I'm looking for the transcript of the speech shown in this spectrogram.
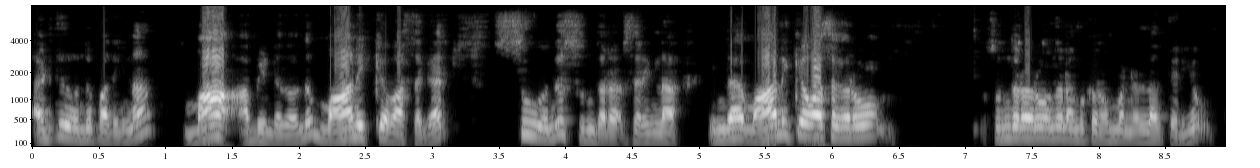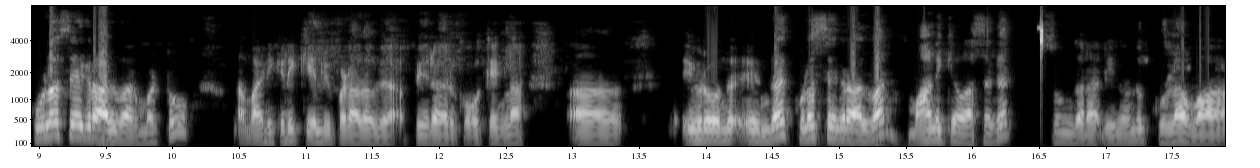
அடுத்தது வந்து பாத்தீங்கன்னா மா அப்படின்றது வந்து மாணிக்க வாசகர் சு வந்து சுந்தரர். சரிங்களா? இந்த மாணிக்க வாசகரும் சுந்தரரும் வந்து நமக்கு ரொம்ப நல்லா தெரியும். குலசேகர ஆழ்வார் மட்டும் நம்ம அடிக்கடி கேள்விப்படாத பேரா இருக்கும். ஓகேங்களா? ஆஹ் இவர் வந்து இந்த குலசேகர ஆழ்வார் மாணிக்க வாசகர் சுந்தரர். இது வந்து குல வா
